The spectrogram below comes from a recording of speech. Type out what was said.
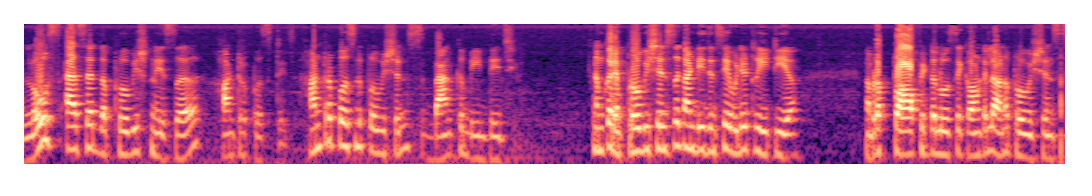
A loss asset, the provision is a hundred percentage. Hundred percent provisions bank maintain ചെയ്യും നമുക്കറിയാം പ്രൊവിഷൻസ് കണ്ടീജൻസി എവിടെ ട്രീറ്റ് ചെയ്യുക നമ്മുടെ പ്രോഫിറ്റ് ലോസ് അക്കൗണ്ടിലാണ് പ്രൊവിഷൻസ്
